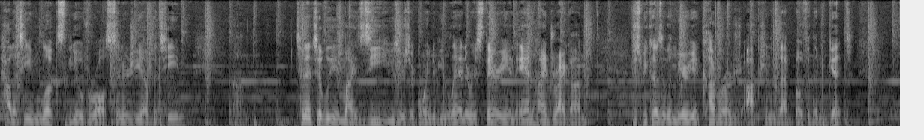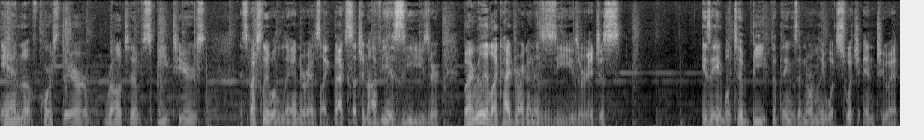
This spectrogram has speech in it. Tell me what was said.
how the team looks, the overall synergy of the team. Um, Tentatively, my Z users are going to be Landorus Therian and Hydreigon, just because of the myriad coverage options that both of them get, and of course their relative speed tiers, especially with Landorus, like that's such an obvious Z user, but I really like Hydreigon as a Z user, it just is able to beat the things that normally would switch into it,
